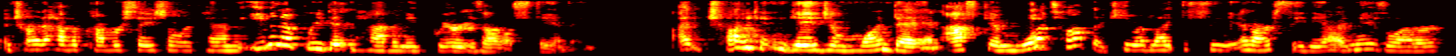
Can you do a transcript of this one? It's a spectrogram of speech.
and try to have a conversation with him, even if we didn't have any queries outstanding. I tried to engage him one day and ask him what topic he would like to see in our CDI newsletter.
